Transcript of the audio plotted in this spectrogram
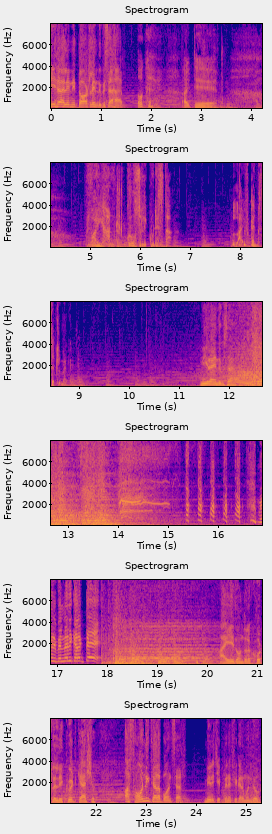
మీరా లేని తోటలు ఎందుకు సార్? ఓకే. అయితే ఫైవ్ హండ్రెడ్ క్రోస్ లిక్విడ్ ఇస్తా. Life time settlement. మీరా ఎందుకు సార్? మీరు విన్నది కరెక్టే. ఐదు వందల కోట్ల లిక్విడ్ క్యాష్. ఆ సౌండింగ్ చాలా బాగుంది సార్. మీరు చెప్పిన ఫిగర్ ముందు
